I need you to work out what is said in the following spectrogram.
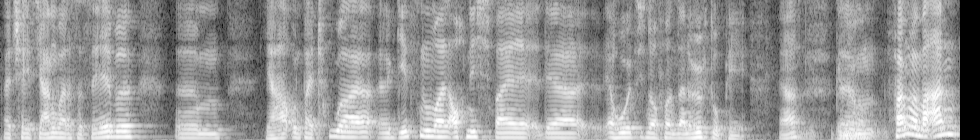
Bei Chase Young war das dasselbe. Ähm, ja, und bei Tua äh, geht es nun mal auch nicht, weil der erholt sich noch von seiner Hüft-OP. Ja? Genau. Ähm, fangen wir mal an.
